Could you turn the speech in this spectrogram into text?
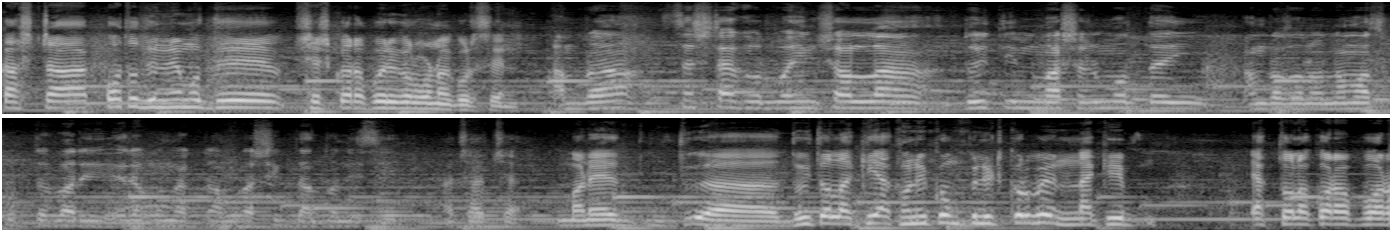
কাজটা কতদিনের মধ্যে শেষ করার পরিকল্পনা করছেন? আমরা চেষ্টা করব ইনশাল্লাহ দুই তিন মাসের মধ্যেই আমরা যেন নামাজ পড়তে পারি এরকম একটা আমরা সিদ্ধান্ত নিছি। আচ্ছা আচ্ছা। মানে দু- আহ, দুইতলা কি এখনই কমপ্লিট করবেন নাকি একতলা করার পর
